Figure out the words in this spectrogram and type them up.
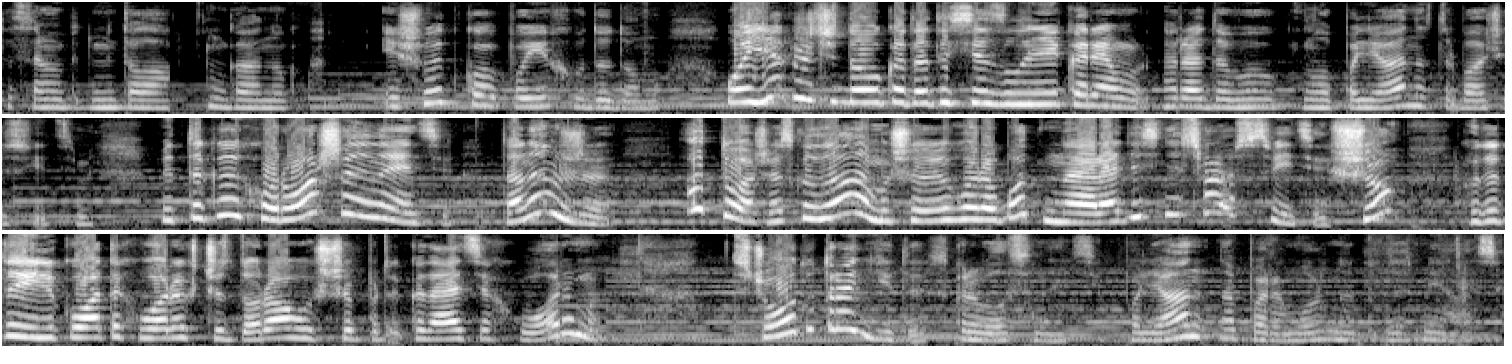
та саме підмітала ганок і швидко поїхав додому. Ой, як же чудово кататися з лікарем! рада вигукнула Поляна, стрибаючи світцями. Від такий хороший Ненсі. Та невже? А тож, я сказала йому, що його робота найрадісніша в світі. Що? Ходити і лікувати хворих чи здорових, що кидається хворими? З чого тут радіти? скривилася Ненсі. Поляна переможно засміялася.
